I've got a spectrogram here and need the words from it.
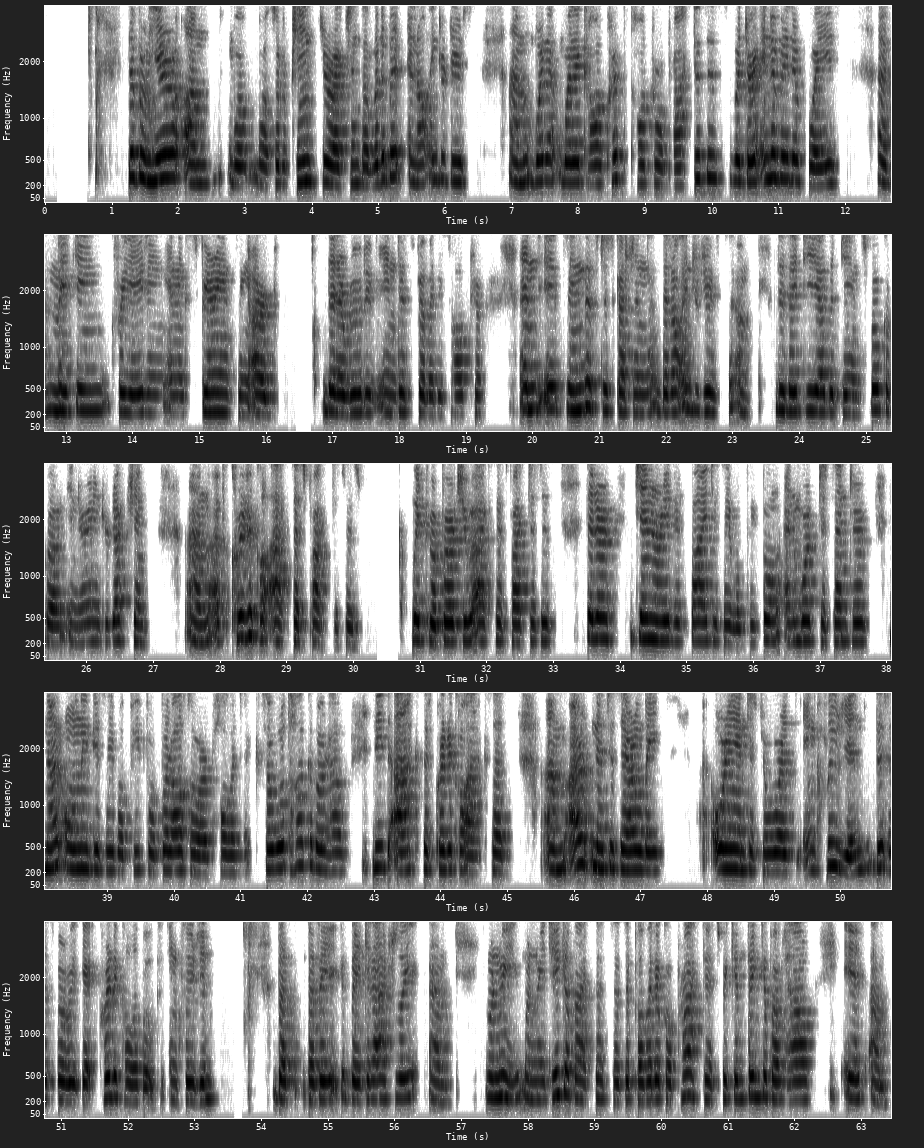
So from here, um, we'll, we'll sort of change directions a little bit and I'll introduce um, what, I, what I call crip cultural practices, which are innovative ways of making, creating, and experiencing art that are rooted in disability culture. And it's in this discussion that I'll introduce um, this idea that Jane spoke about in her introduction um, of critical access practices, which refer to access practices that are generated by disabled people and work to center not only disabled people, but also our politics. So we'll talk about how these acts of critical access um, aren't necessarily oriented towards inclusion. This is where we get critical about inclusion, but but they they can actually um, when we when we take up access as a political practice, we can think about how it um,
